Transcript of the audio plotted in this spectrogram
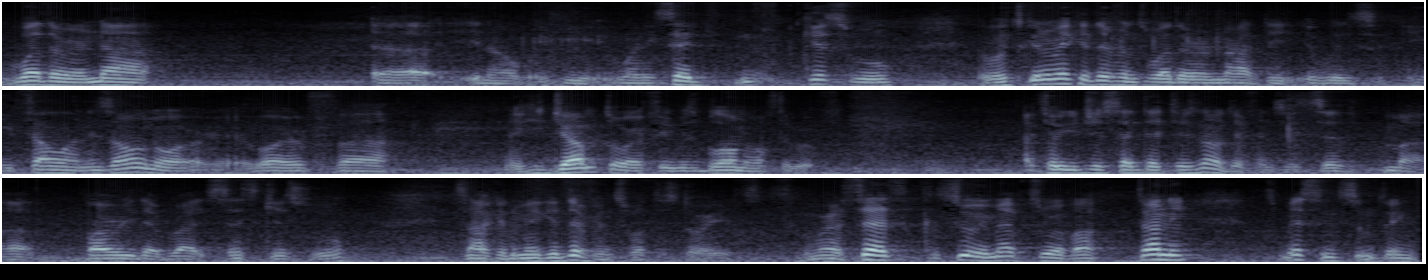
whether or not uh, you know, he, when he said kisvu, it's going to make a difference whether or not he, it was he fell on his own or or if uh, he jumped or if he was blown off the roof. I thought you just said that there's no difference. It says uh, Bari that right says kisvu. It's not going to make a difference what the story is. It says kasuri meftur tani, it's missing something.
